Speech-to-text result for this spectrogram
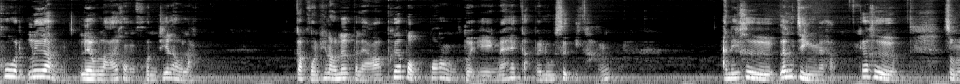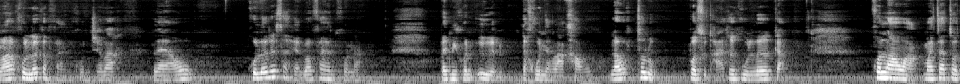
พูดเรื่องเลวร้ายของคนที่เรารัก กับคนที่เราเลิกไปแล้ว เพื่อปกป้องตัวเองไม่ให้กลับไปรู้สึกอีกครั้ง อันนี้คือเรื่องจริงนะครับ ก็คือ สมมติว่าคุณเลิกกับแฟนคุณใช่ป่ะแล้วคุณเลิกด้วยสาเหตุว่าแฟนคุณอะไปมีคนอื่น แต่คุณยังรักเขา แล้วสรุป บทสุดท้ายคือคุณเลิกกัน คนเราอะมันจะจด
